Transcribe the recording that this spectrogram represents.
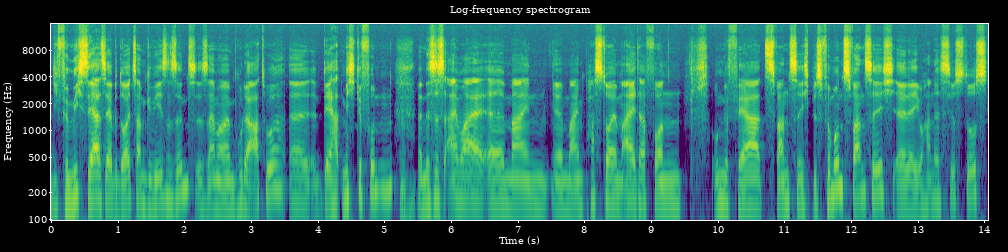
die für mich sehr, sehr bedeutsam gewesen sind. Das ist einmal mein Bruder Arthur, äh, der hat mich gefunden. Mhm. Dann ist es einmal äh, mein, äh, mein Pastor im Alter von ungefähr 20 bis 25, äh, der Johannes Justus.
